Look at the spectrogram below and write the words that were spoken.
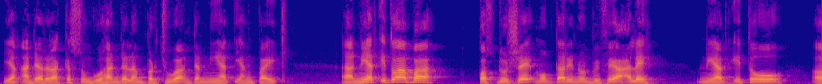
Yang ada adalah kesungguhan dalam berjuang dan niat yang baik. Nah, niat itu apa? Qasdu syai' muqtarinun alih. Niat itu e,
